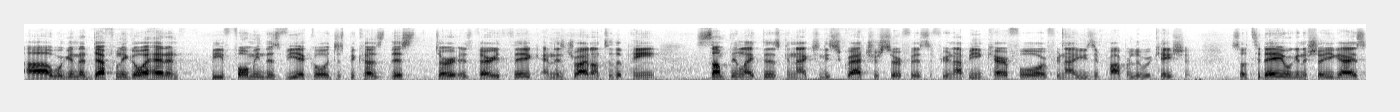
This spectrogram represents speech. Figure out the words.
Uh, we're gonna definitely go ahead and be foaming this vehicle just because this dirt is very thick and is dried onto the paint. Something like this can actually scratch your surface if you're not being careful or if you're not using proper lubrication. So today we're gonna show you guys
